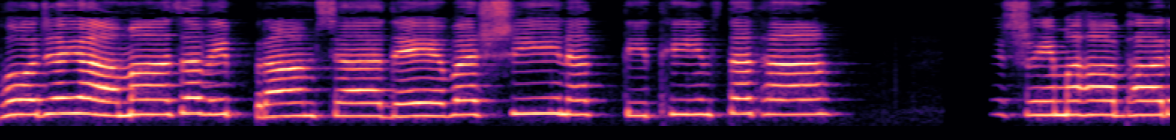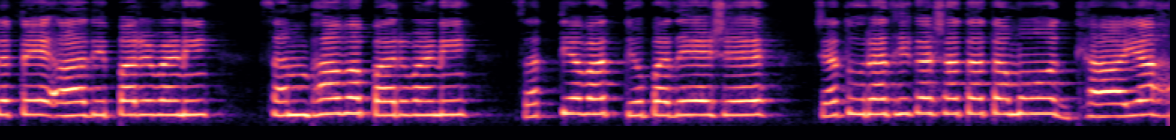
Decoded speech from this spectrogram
भोजयामास विप्रांश्च देवर्षीनतिथींस्तथा। श्रीमहाभारते आदिपर्वणि सम्भवपर्वणि सत्यवत्युपदेशे चतुरधिकशततमोऽध्यायः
